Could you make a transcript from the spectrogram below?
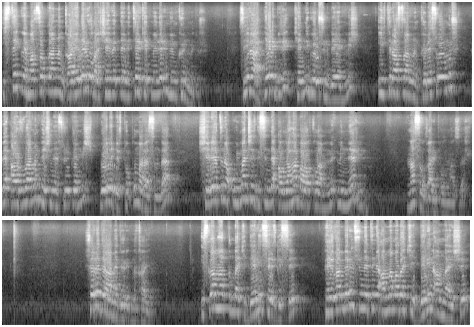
istek ve maksatlarının gayeleri olan şehvetlerini terk etmeleri mümkün müdür? Zira her biri kendi görüşünü beğenmiş, ihtiraslarının kölesi olmuş ve arzularının peşinden sürüklenmiş böyle bir toplum arasında şeriatına uyma çizgisinde Allah'a bağlı kılan müminler nasıl garip olmazlar? Şöyle devam ediyor İbn-i Kayyum. İslam hakkındaki derin sezgisi, peygamberin sünnetini anlamadaki derin anlayışı,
